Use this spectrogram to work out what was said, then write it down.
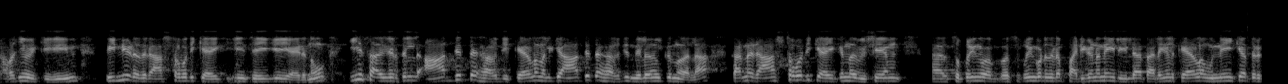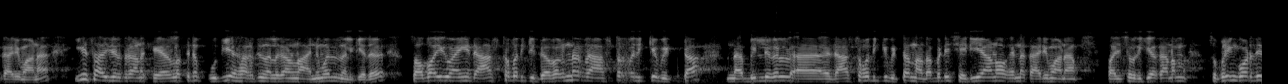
തടഞ്ഞു വയ്ക്കുകയും പിന്നീട് അത് രാഷ്ട്രപതിക്ക് അയക്കുകയും ചെയ്യുകയായിരുന്നു. ഈ സാഹചര്യത്തിൽ ആദ്യത്തെ ഹർജി കേരളം നൽകിയ ആദ്യത്തെ ഹർജി നിലനിൽക്കുന്നതല്ല. കാരണം രാഷ്ട്രപതിക്ക് അയക്കുന്ന വിഷയം സുപ്രീം സുപ്രീം കോടതിയുടെ പരിഗണനയിൽ ഇല്ലാത്ത അല്ലെങ്കിൽ കേരളം ഉന്നയിക്കാത്തൊരു കാര്യമാണ്. ഈ സാഹചര്യത്തിലാണ് കേരളത്തിന് പുതിയ ഹർജി നൽകാനുള്ള അനുമതി നൽകിയത്. സ്വാഭാവികമായും രാഷ്ട്രപതിക്ക് ഗവർണർ രാഷ്ട്രപതിക്ക് വിട്ട ബില്ലുകൾ രാഷ്ട്രപതിക്ക് വിട്ട നടപടി ശരിയാണോ എന്ന കാര്യമാണ് പരിശോധിക്കുക? കാരണം സുപ്രീം കോടതി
